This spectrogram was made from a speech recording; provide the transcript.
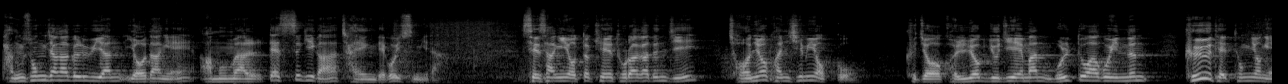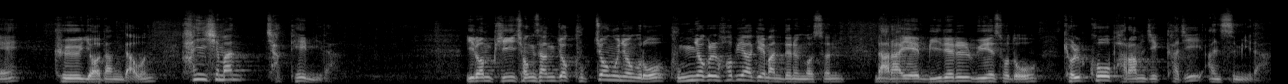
방송 장악을 위한 여당의 아무 말 떼쓰기가 자행되고 있습니다. 세상이 어떻게 돌아가든지 전혀 관심이 없고 그저 권력 유지에만 몰두하고 있는 그 대통령의 그 여당다운 한심한 작태입니다. 이런 비정상적 국정 운영으로 국력을 허비하게 만드는 것은 나라의 미래를 위해서도 결코 바람직하지 않습니다.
